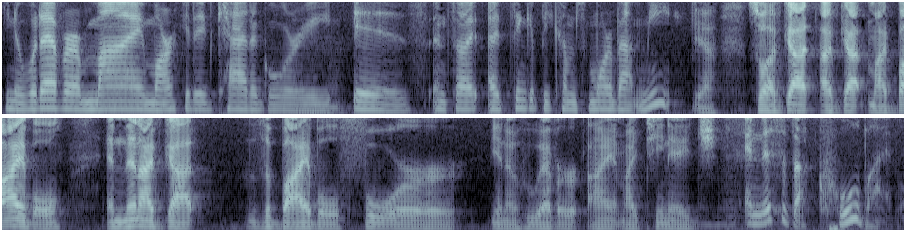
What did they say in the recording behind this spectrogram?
you know whatever my marketed category mm-hmm. is, and so I, I think it becomes more about me. Yeah. So I've got I've got my Bible, and then I've got the Bible for you know whoever I am, my teenage. And this is a cool Bible.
